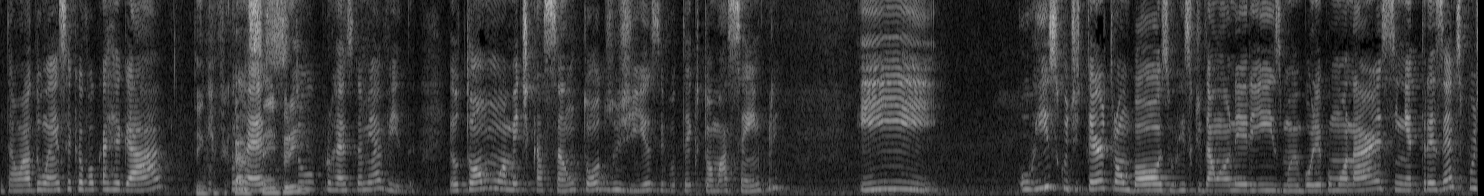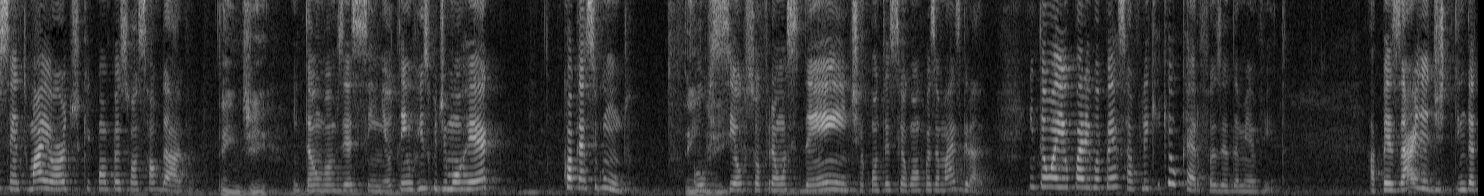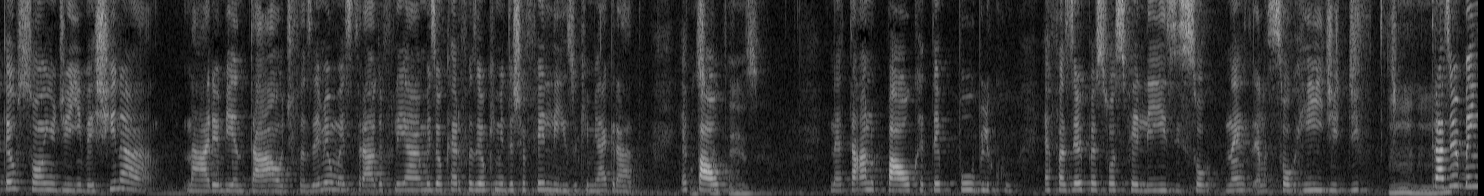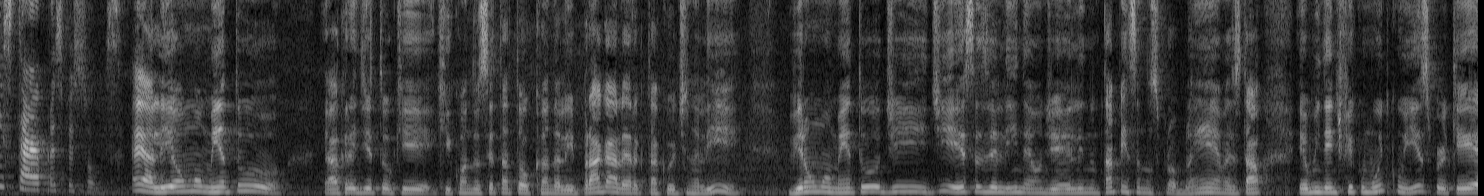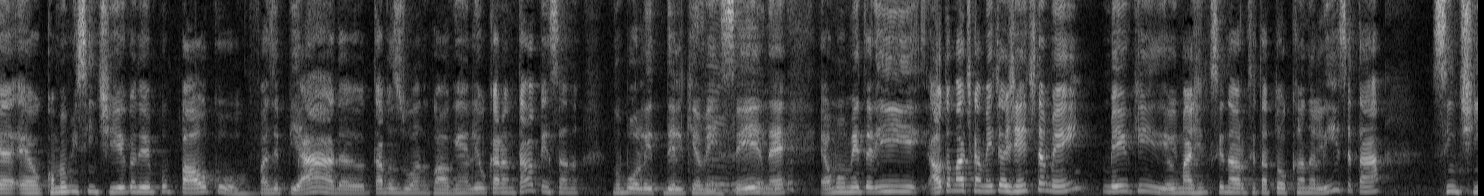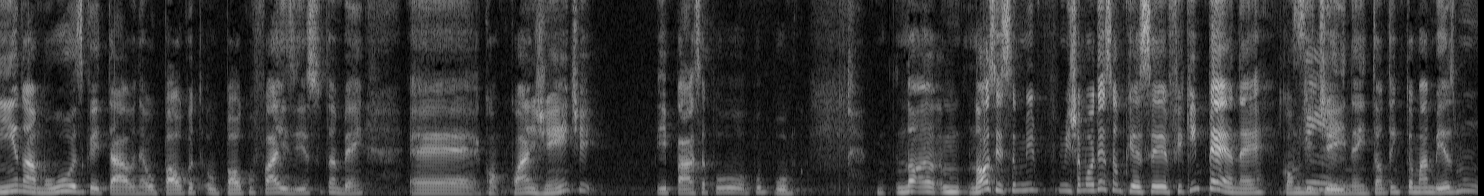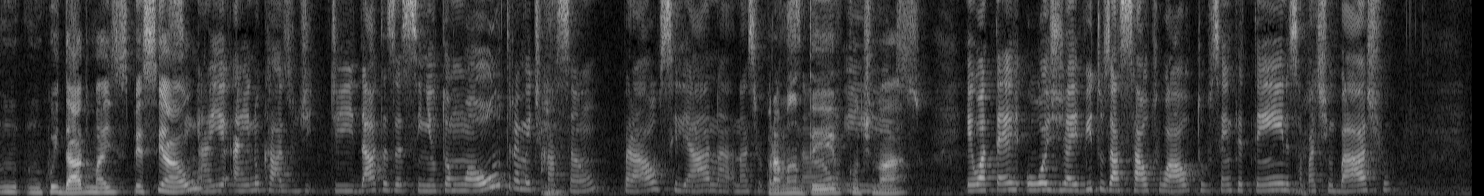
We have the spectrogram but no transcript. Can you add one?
Então, é uma doença que eu vou carregar tem que ficar pro resto, sempre pro resto da minha vida. Eu tomo uma medicação todos os dias e vou ter que tomar sempre. E o risco de ter trombose, o risco de dar um aneurisma, uma embolia pulmonar, assim, é 300% maior do que com uma pessoa saudável. Entendi. Então, vamos dizer assim, eu tenho risco de morrer qualquer segundo. Entendi. Ou se eu sofrer um acidente, acontecer alguma coisa mais grave. Então, aí eu parei para pensar, falei, o que, que eu quero fazer da minha vida? Apesar de ainda ter o sonho de investir na, na área ambiental, de fazer meu mestrado, eu falei, ah, mas eu quero fazer o que me deixa feliz, o que me agrada. É com palco. Certeza. Né? Tá no palco, é ter público, é fazer pessoas felizes, so, né? Elas sorrir, de, de, uhum. trazer bem-estar para as pessoas. É, ali é um momento. Eu acredito que, que quando você está tocando ali para a galera que está curtindo ali, vira um momento de, de êxtase ali, né? Onde ele não tá pensando nos problemas e tal. Eu me identifico muito com isso, porque é, é como eu me sentia quando eu ia pro palco fazer piada, eu tava zoando com alguém ali, o cara não tava pensando no boleto dele que ia Sim. vencer, né? É um momento ali. E automaticamente a gente também, meio que. Eu imagino que você, na hora que você tá tocando ali, você tá sentindo a música e tal, né? O palco, o palco faz isso também é, com, com a gente e passa pro, pro público. Nossa, isso me, me chamou a atenção, porque você fica em pé, né? Como Sim. DJ, né? Então tem que tomar mesmo um, um, cuidado mais especial. Sim, aí, aí no caso de, de datas assim, eu tomo uma outra medicação para auxiliar na, na circulação. Para manter, continuar. Isso. Eu até hoje já evito usar salto alto, sempre tênis, sapatinho baixo.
